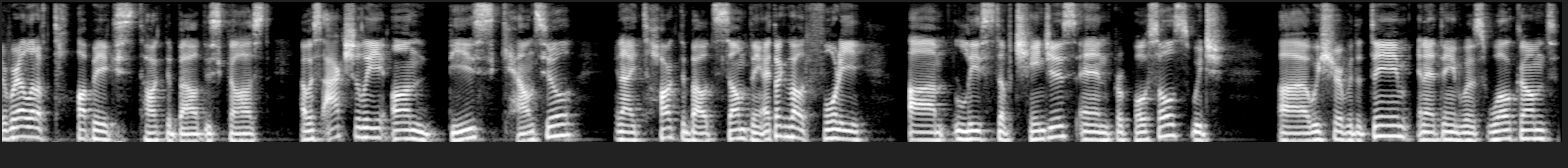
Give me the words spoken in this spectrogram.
there were a lot of topics talked about, discussed. I was actually on this council and I talked about something. I talked about 40 um, list of changes and proposals, which uh, we shared with the team, and I think it was welcomed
